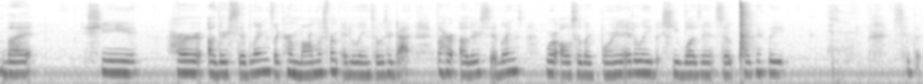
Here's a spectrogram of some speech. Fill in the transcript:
but she her other siblings, like her mom was from Italy and so was her dad, but her other siblings were also like born in Italy, but she wasn't. So technically, said that.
